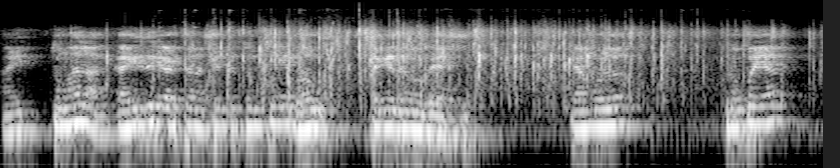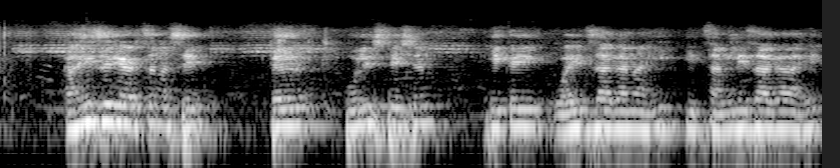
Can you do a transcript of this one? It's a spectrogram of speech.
आणि तुम्हाला काही जरी अडचण असेल तर तुमचे हे भाऊ सगळेजण उभे असतील. त्यामुळं कृपया काही जरी अडचण असेल तर पोलीस स्टेशन ही काही वाईट जागा नाही ही चांगली जागा आहे.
